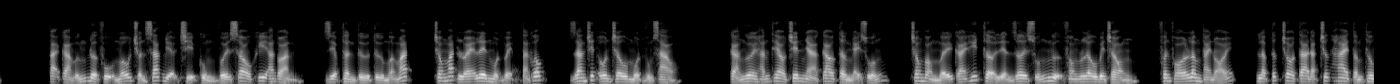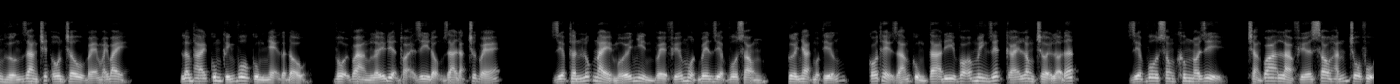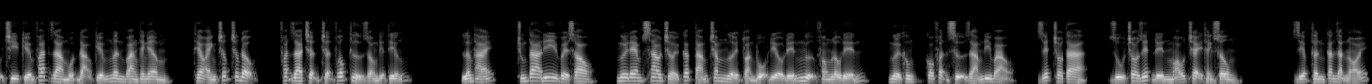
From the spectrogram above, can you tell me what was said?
Tại cảm ứng được phụ mẫu chuẩn xác địa chỉ cùng với sau khi an toàn, diệp thần từ từ mở mắt, trong mắt lóe lên một vệ tàn khốc, giang chết ôn châu một vùng sao. Cả người hắn theo trên nhà cao tầng nhảy xuống trong vòng mấy cái hít thở liền rơi xuống ngự phong lâu bên trong, phân phó lâm thái nói, lập tức cho ta đặt trước hai tấm thông hướng giang chết ôn châu vé máy bay. Lâm thái cung kính vô cùng nhẹ gật đầu, vội vàng lấy điện thoại di động ra đặt trước vé. Diệp thần lúc này mới nhìn về phía một bên diệp vô song, cười nhạt một tiếng, có thể dám cùng ta đi võ minh giết cái long trời lở đất. Diệp vô song không nói gì, chẳng qua là phía sau hắn chỗ phụ chi kiếm phát ra một đạo kiếm ngân vang thanh âm, theo ánh chớp chớp động, phát ra trận trận phốc thử dòng điện tiếng. Lâm thái, chúng ta đi về sau, ngươi đem sao trời các tám trăm người toàn bộ điều đến ngự phong lâu đến, người không có phận sự dám đi vào, giết cho ta dù cho giết đến máu chạy thành sông. Diệp thần căn dặn nói,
